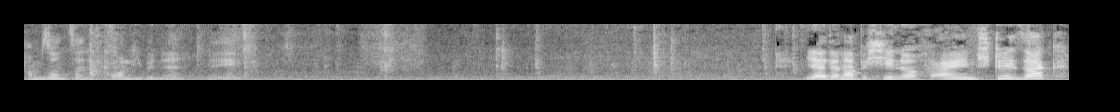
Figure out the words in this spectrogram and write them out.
Haben sonst seine Vorliebe, ne? Ey. Ja, dann habe ich hier noch einen Stillsack.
